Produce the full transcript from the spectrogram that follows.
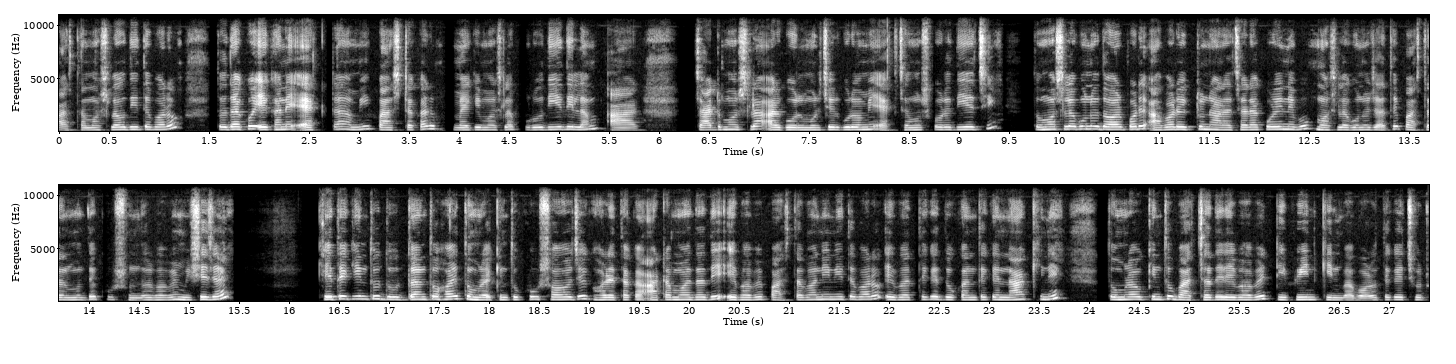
পাস্তা মশলাও দিতে পারো। তো দেখো এখানে একটা আমি পাঁচ টাকার ম্যাগি মশলা পুরো দিয়ে দিলাম। আর চাট মশলা আর গোলমরিচের গুঁড়ো আমি এক চামচ করে দিয়েছি। তো মশলাগুলো দেওয়ার পরে আবারও একটু নাড়াচাড়া করে নেব। মশলাগুলো যাতে পাস্তার মধ্যে খুব সুন্দরভাবে মিশে যায়। খেতে কিন্তু দুর্দান্ত হয়, তোমরা কিন্তু খুব সহজে ঘরে থাকা আটা ময়দা দিয়ে এভাবে পাস্তা বানিয়ে নিতে পারো। এবার থেকে দোকান থেকে না কিনে তোমরাও কিন্তু বাচ্চাদের এভাবে টিফিন কিংবা বড় থেকে ছোট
